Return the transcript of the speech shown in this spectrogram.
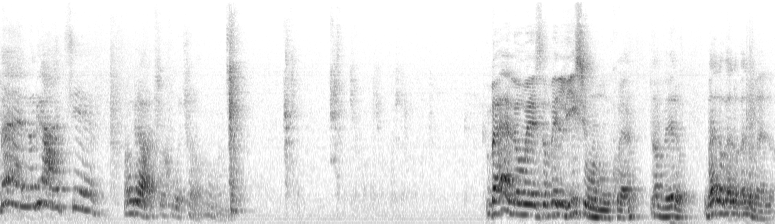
bello, grazie. Un grazie, cucciolo. Bello questo, bellissimo comunque, eh. davvero. Bello, bello, bello, bello.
